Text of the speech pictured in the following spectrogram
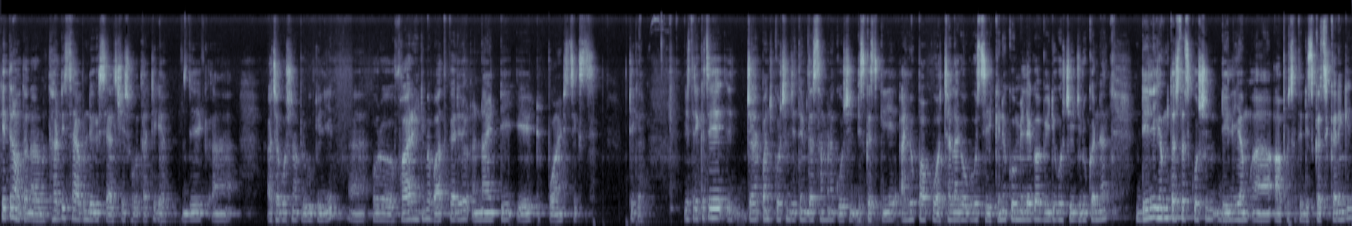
कितना होता है normal thirty seven degree Celsius होता है, ठीक है? ये एक अच्छा क्वेश्चन आप लोगों के लिए और फायर हीट में बात करें तो नाइन्टी एट पॉइंट सिक्स ठीक है? इस तरीके से चार पाँच क्वेश्चन जितने भी दस हमने क्वेश्चन डिस्कस किए। आई होप आपको अच्छा लगा होगा, कुछ सीखने को मिलेगा वीडियो को शेयर ज़रूर करना। डेली हम दस दस क्वेश्चन डेली हम आपके साथ डिस्कस करेंगे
